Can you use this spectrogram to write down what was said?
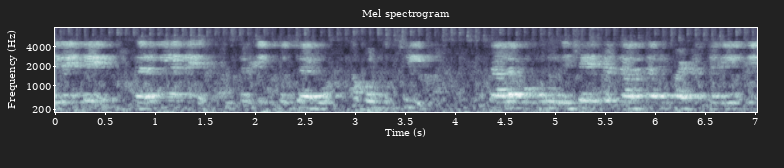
ఏదైతే ధరణి అనే సిస్టమ్ తీసుకొచ్చారో అప్పటి నుంచి చాలా భూములు నిషేధం రాష్ట్రాలు పడడం జరిగింది.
